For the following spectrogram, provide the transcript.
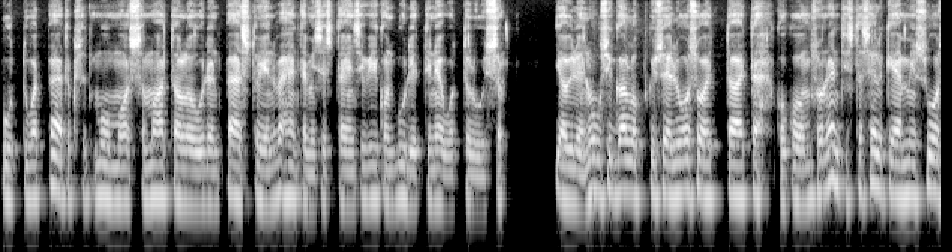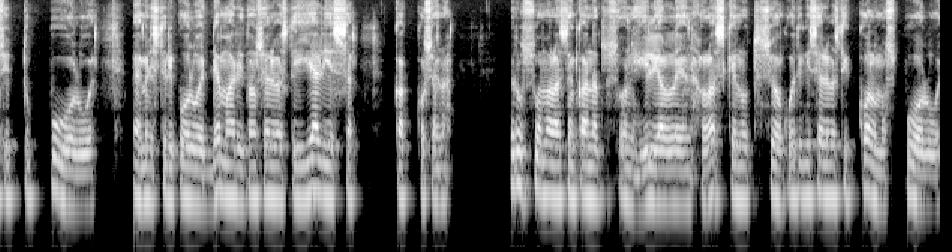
puuttuvat päätökset muun muassa maatalouden päästöjen vähentämisestä ensi viikon budjettineuvotteluissa. Ja Ylen uusi Gallup-kysely osoittaa, että kokoomus on entistä selkeämmin suosittu puolue. Pääministeripuolue Demarit on selvästi jäljessä kakkosena. Perussuomalaisten kannatus on hiljalleen laskenut, se on kuitenkin selvästi kolmospuolue.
